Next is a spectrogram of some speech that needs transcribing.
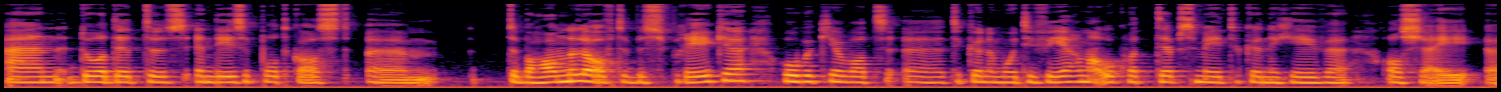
En door dit dus in deze podcast um, te behandelen of te bespreken, hoop ik je wat uh, te kunnen motiveren, maar ook wat tips mee te kunnen geven als jij uh,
